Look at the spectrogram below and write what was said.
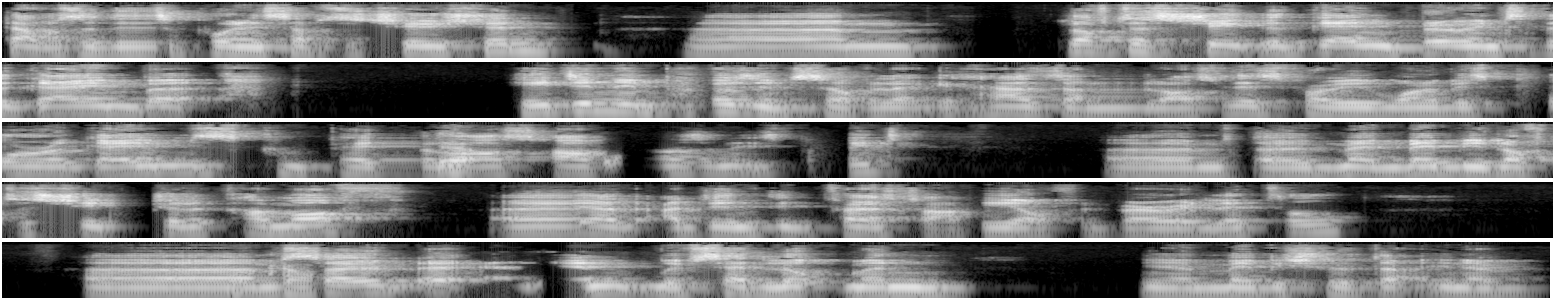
that was a disappointing substitution. Um, Loftus Cheek again grew into the game, but he didn't impose himself like he has done last. This is probably one of his poorer games compared to the Yep. last half dozen he's played. Um, so maybe Loftus Cheek should have come off. Uh, I I didn't think first half he offered very little. Um, Okay. So uh, and we've said Lookman, you know, maybe should have done, you know, a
